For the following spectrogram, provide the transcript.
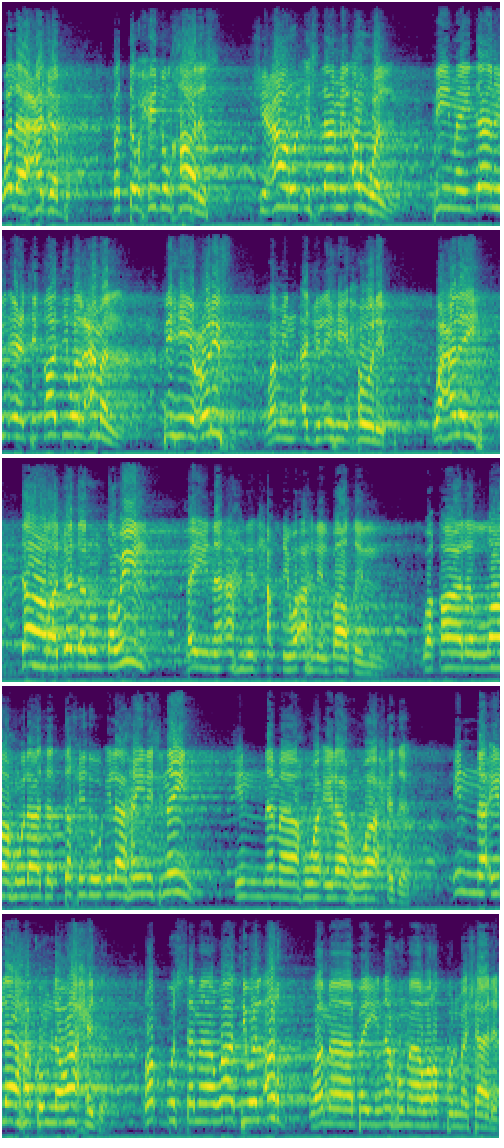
ولا عجب فالتوحيد الخالص شعار الإسلام الأول في ميدان الاعتقاد والعمل به عرف ومن أجله حورب. وعليه دار جدل طويل بين أهل الحق وأهل الباطل. وقال الله لا تتخذوا إلهين اثنين إنما هو إله واحد. إن إلهكم لواحد رب السماوات والأرض وما بينهما ورب المشارق.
